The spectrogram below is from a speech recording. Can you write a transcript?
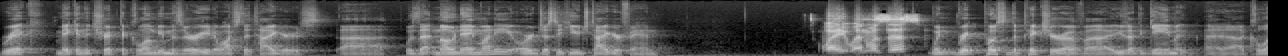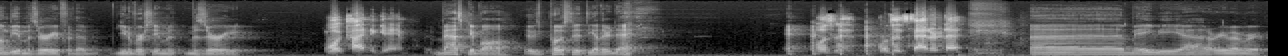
Rick making the trip to Columbia, Missouri to watch the Tigers. Uh, was that Monet money or just a huge Tiger fan? Wait, when was this? When Rick posted the picture of uh, he was at the game at, at uh, Columbia, Missouri for the University of Missouri. What kind of game? Basketball. It was posted it the other day. was it was it Saturday? Uh, maybe. Yeah, I don't remember.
